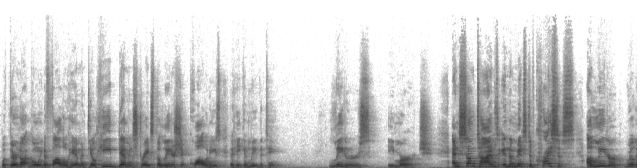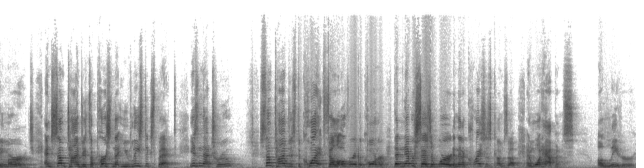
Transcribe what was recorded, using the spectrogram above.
but they're not going to follow him until he demonstrates the leadership qualities that he can lead the team. Leaders emerge. And sometimes in the midst of crisis, a leader will emerge. And sometimes it's a person that you least expect. Isn't that true? Sometimes it's the quiet fellow over in the corner that never says a word, and then a crisis comes up, and what happens? A leader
